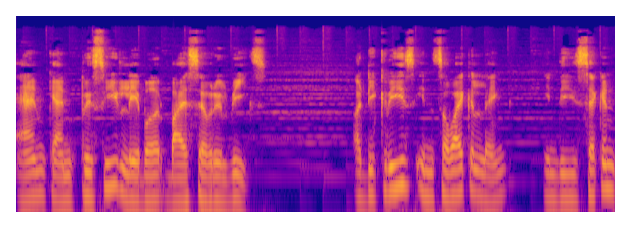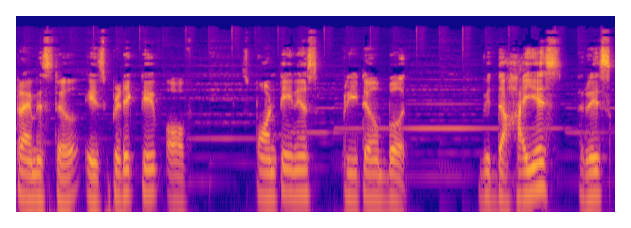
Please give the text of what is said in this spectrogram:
and can precede labor by several weeks. A decrease in cervical length in the second trimester is predictive of spontaneous preterm birth, with the highest risk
